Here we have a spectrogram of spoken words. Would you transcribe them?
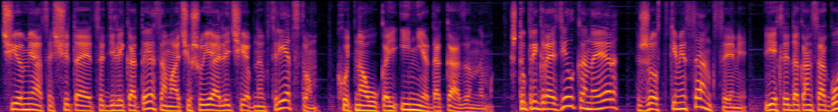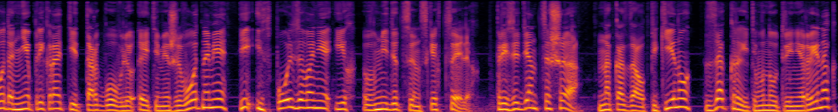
чье мясо считается деликатесом, а чешуя лечебным средством, хоть наукой и не доказанным, что пригрозил КНР жесткими санкциями, если до конца года не прекратит торговлю этими животными и использование их в медицинских целях. Президент США наказал Пекину закрыть внутренний рынок,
